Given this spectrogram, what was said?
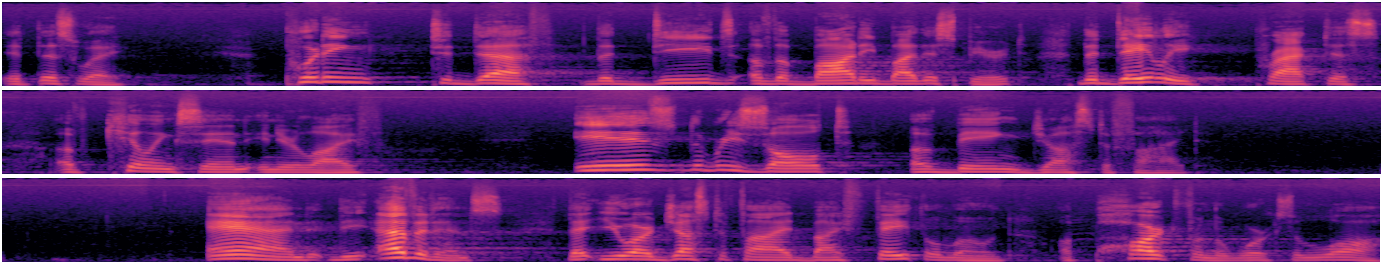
it this way putting to death the deeds of the body by the Spirit, the daily practice of killing sin in your life, is the result of being justified and the evidence that you are justified by faith alone, apart from the works of the law.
